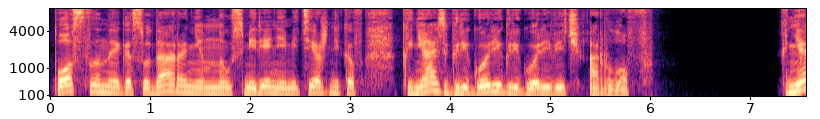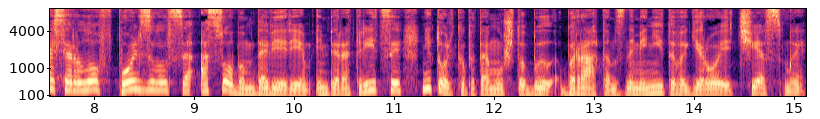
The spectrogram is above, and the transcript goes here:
посланный государынем на усмирение мятежников князь Григорий Григорьевич Орлов. Князь Орлов пользовался особым доверием императрицы не только потому, что был братом знаменитого героя Чесмы.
